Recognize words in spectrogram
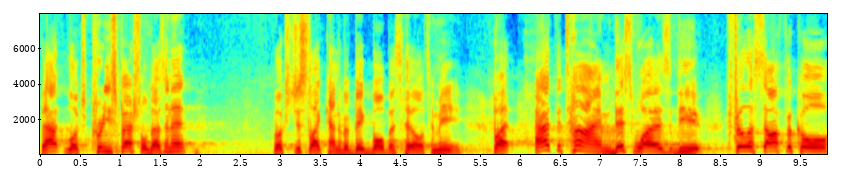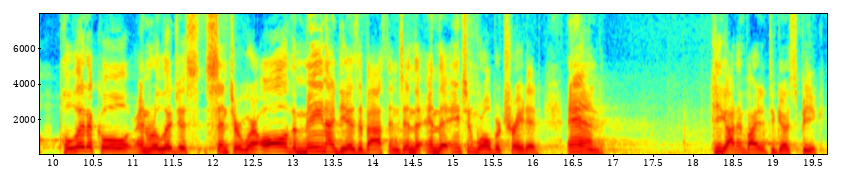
That looks pretty special, doesn't it? Looks just like kind of a big bulbous hill to me. But at the time, this was the philosophical, political, and religious center where all the main ideas of Athens in the, in the ancient world were traded. And he got invited to go speak.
